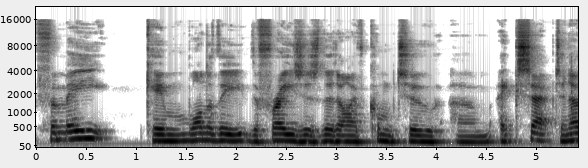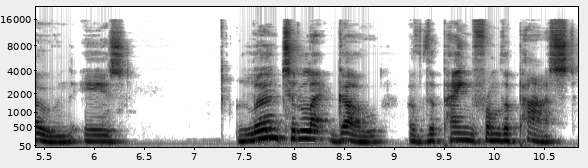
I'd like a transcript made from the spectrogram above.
For me, Kym, one of the the phrases that I've come to um, accept and own is learn to let go of the pain from the past,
